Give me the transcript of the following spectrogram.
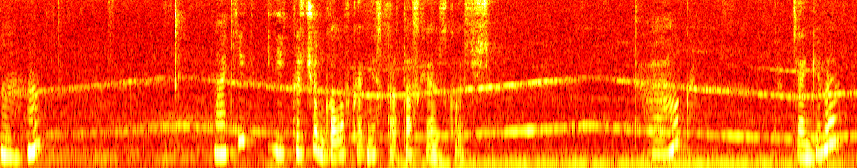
Угу. накид и крючок головкой вниз протаскиваем сквозь все. Так, подтягиваем.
